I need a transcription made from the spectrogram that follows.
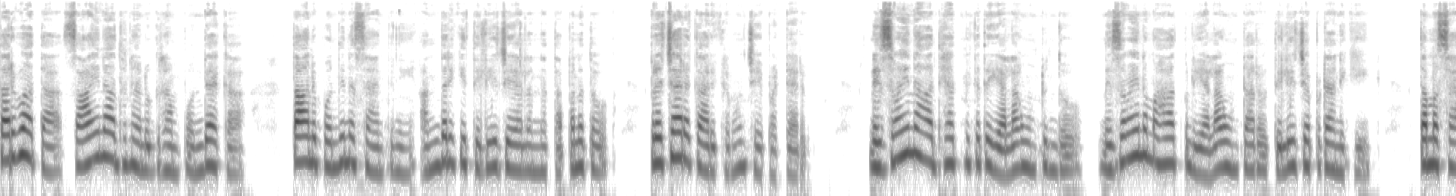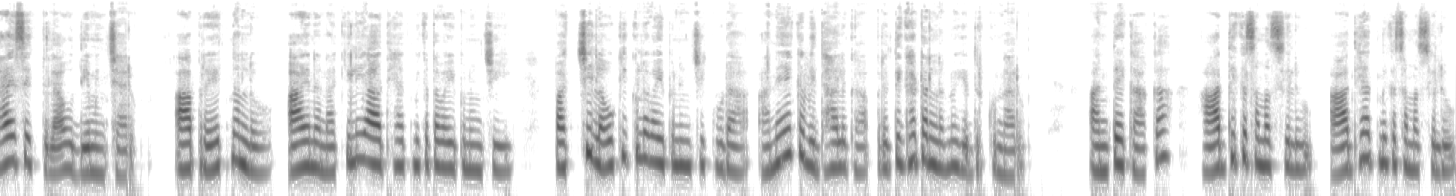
తరువాత సాయినాథుని అనుగ్రహం పొందాక తాను పొందిన శాంతిని అందరికీ తెలియజేయాలన్న తపనతో ప్రచార కార్యక్రమం చేపట్టారు. నిజమైన ఆధ్యాత్మికత ఎలా ఉంటుందో నిజమైన మహాత్ములు ఎలా ఉంటారో తెలియజెప్పడానికి తమ సాయశక్తిలా ఉద్యమించారు. ఆ ప్రయత్నంలో ఆయన నకిలీ ఆధ్యాత్మికత వైపు నుంచి పచ్చి లౌకికుల వైపు నుంచి కూడా అనేక విధాలుగా ప్రతిఘటనలను ఎదుర్కొన్నారు. అంతేకాక ఆర్థిక సమస్యలు ఆధ్యాత్మిక సమస్యలు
